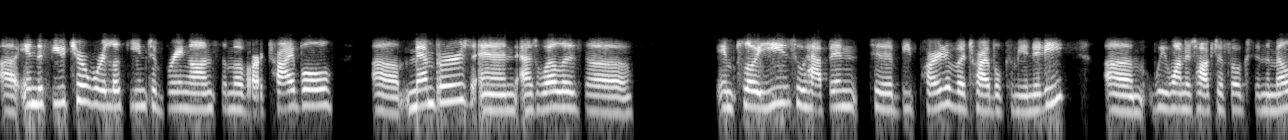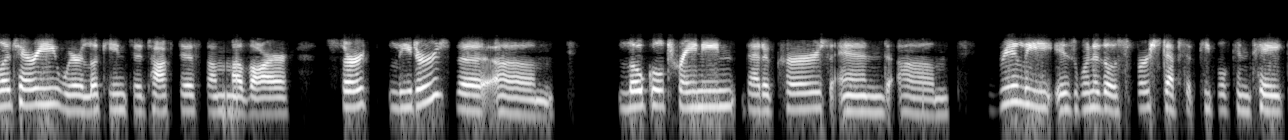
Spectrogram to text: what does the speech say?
Uh, in the future, we're looking to bring on some of our tribal uh, members and as well as uh, employees who happen to be part of a tribal community um, we want to talk to folks in the military. We're looking to talk to some of our CERT leaders, the um, local training that occurs, and um, really is one of those first steps that people can take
